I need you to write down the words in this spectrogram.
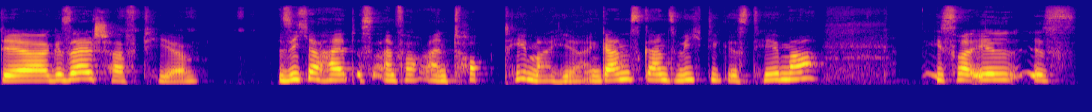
der Gesellschaft hier. Sicherheit ist einfach ein Top-Thema hier, ein ganz, ganz wichtiges Thema. Israel ist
